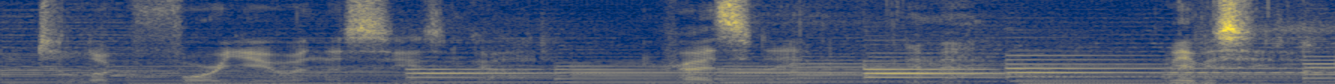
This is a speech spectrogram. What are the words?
and to look for you in this season, God. In Christ's name, amen. You may be seated.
